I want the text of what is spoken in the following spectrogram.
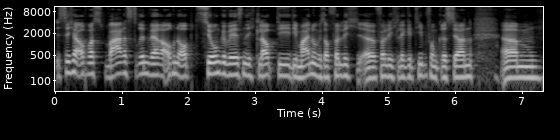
ist sicher auch was Wahres drin, wäre auch eine Option gewesen. Ich glaube, die, die Meinung ist auch völlig, äh, völlig legitim vom Christian. Ähm,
